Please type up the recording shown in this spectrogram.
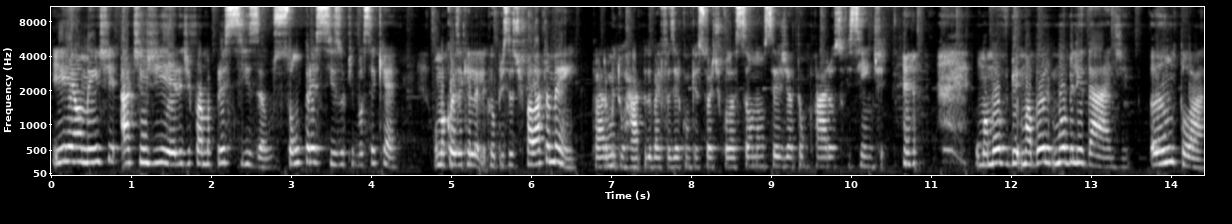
e realmente atingir ele de forma precisa, o som preciso que você quer. Uma coisa que eu preciso te falar também: falar muito rápido vai fazer com que a sua articulação não seja tão clara o suficiente. uma, uma mobilidade ampla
